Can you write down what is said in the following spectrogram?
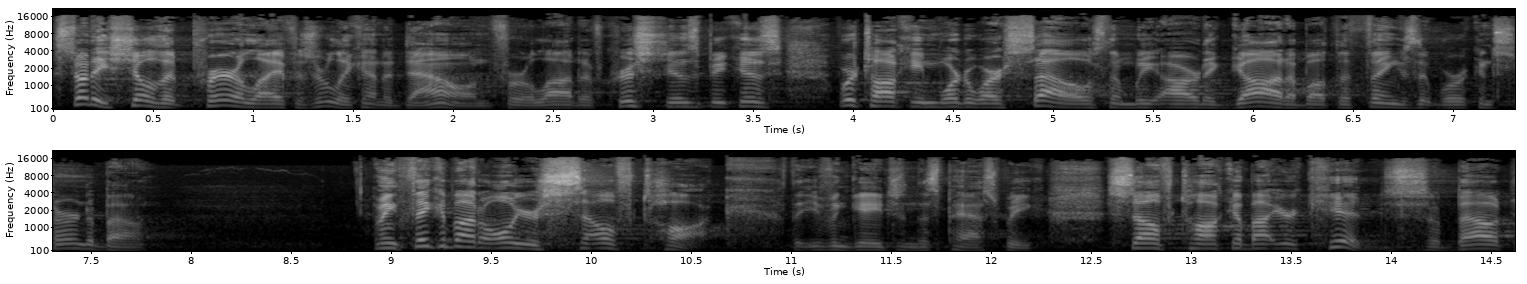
Studies show that prayer life is really kind of down for a lot of Christians because we're talking more to ourselves than we are to God about the things that we're concerned about. I mean, think about all your self talk that you've engaged in this past week self talk about your kids, about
